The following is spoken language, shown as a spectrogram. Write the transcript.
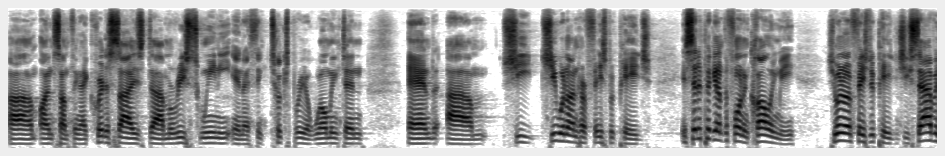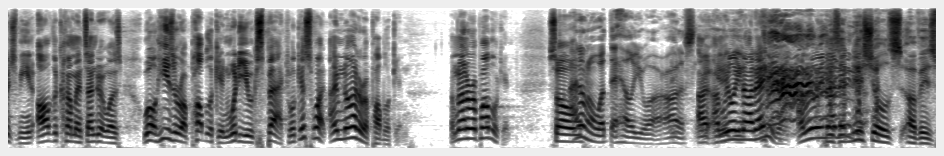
um, on something. I criticized uh, Marie Sweeney in, I think, Tewksbury or Wilmington. And um, she, she went on her Facebook page. Instead of picking up the phone and calling me, she went on her Facebook page and she savaged me. And all the comments under it was, well, he's a Republican. What do you expect? Well, guess what? I'm not a Republican. I'm not a Republican. So I don't know what the hell you are, honestly. I, I'm really you- not anything. I'm really not His anything. initials of his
